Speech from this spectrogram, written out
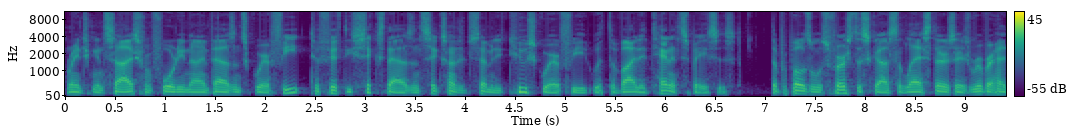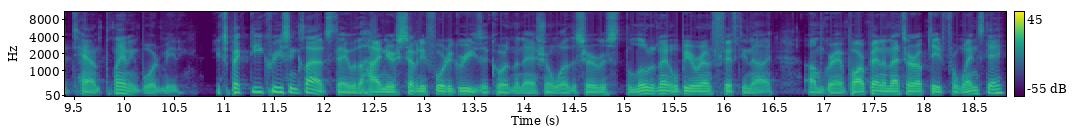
ranging in size from 49,000 square feet to 56,672 square feet with divided tenant spaces. The proposal was first discussed at last Thursday's Riverhead Town Planning Board meeting. Expect decreasing clouds today with a high near 74 degrees, according to the National Weather Service. The low tonight will be around 59. I'm Grant Parpan, and that's our update for Wednesday.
